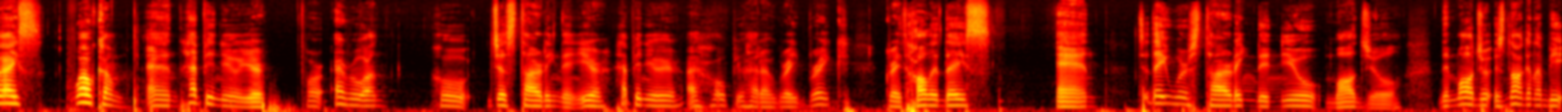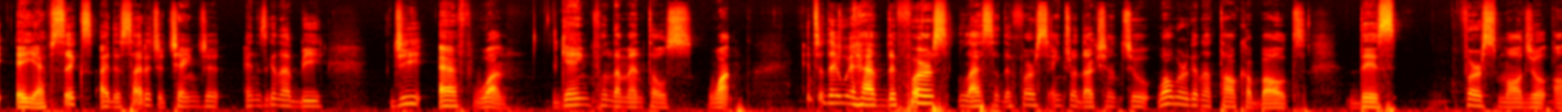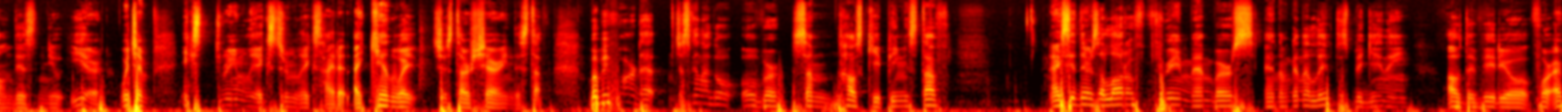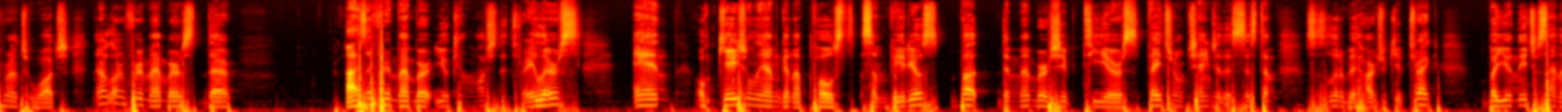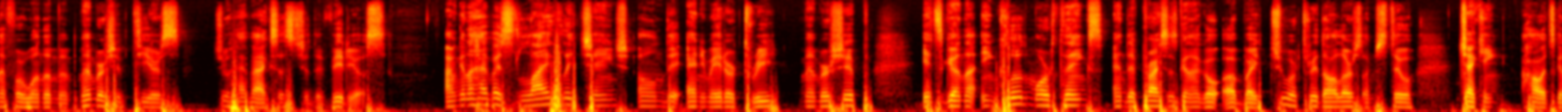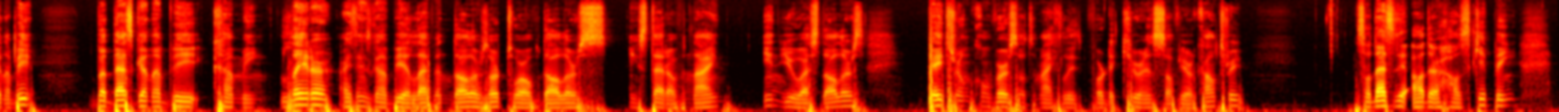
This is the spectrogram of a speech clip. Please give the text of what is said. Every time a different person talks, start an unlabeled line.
Guys, welcome and happy new year for everyone who just starting the year. Happy new year. I hope you had a great break, great holidays. And today we're starting the new module. The module is not gonna be AF6. I decided to change it and it's gonna be GF1, Game Fundamentals 1. And today we have the first lesson, the first introduction to what we're gonna talk about this first module on this new year, which I'm extremely, extremely excited. I can't wait to start sharing this stuff. But before that, just gonna go over some housekeeping stuff. I see there's a lot of free members, and I'm gonna leave this beginning of the video for everyone to watch. There are a lot of free members there. As a free member, you can watch the trailers, and occasionally I'm gonna post some videos, but the membership tiers, Patreon changed the system, so it's a little bit hard to keep track, but you need to sign up for one of the membership tiers to have access to the videos. I'm gonna have a slightly change on the Animator 3 membership. It's gonna include more things and the price is gonna go up by two or three dollars. I'm still checking how it's gonna be, but that's gonna be coming later. I think it's gonna be eleven dollars or twelve dollars instead of nine in mm. US dollars. Patreon converts automatically for the currency of your country. So that's the other housekeeping.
